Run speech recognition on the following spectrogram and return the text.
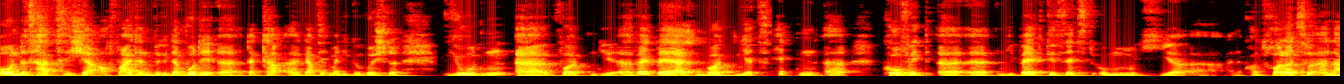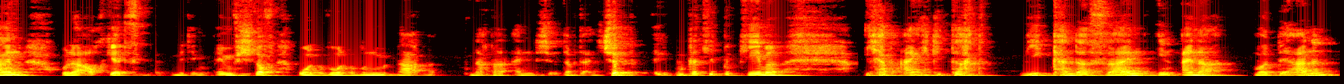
Und das hat sich ja auch weiterentwickelt. Dann wurde, äh, da kam, äh, gab es ja immer die Gerüchte, Juden äh, wollten die äh, Welt beherrschen, wollten jetzt hätten äh, Covid äh, äh, in die Welt gesetzt, um hier äh, eine Kontrolle zu erlangen oder auch jetzt mit dem Impfstoff, wo, wo, wo nach, nach man einen, damit ein Chip implantiert bekäme. Ich habe eigentlich gedacht, wie kann das sein in einer modernen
